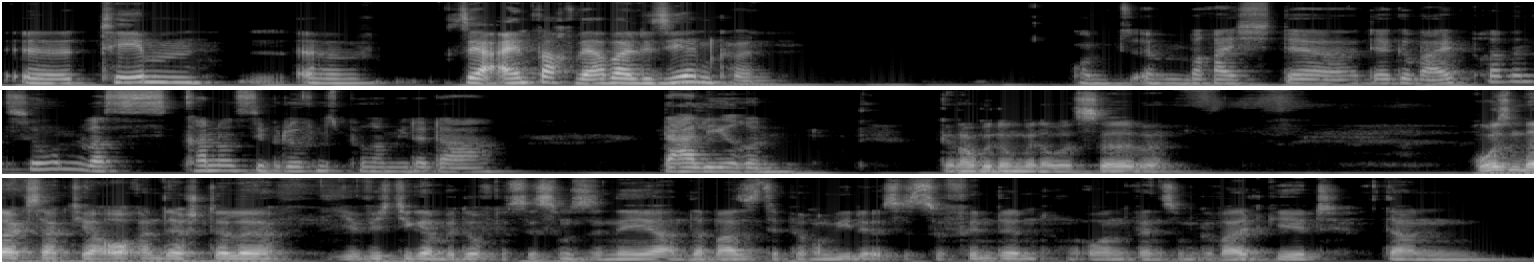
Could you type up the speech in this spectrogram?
äh, Themen äh, sehr einfach verbalisieren können. Und im Bereich der, der Gewaltprävention, was kann uns die Bedürfnispyramide da, da lehren? Genau genommen genau dasselbe. Rosenberg sagt ja auch an der Stelle, je wichtiger ein Bedürfnis ist, umso näher an der Basis der Pyramide ist es zu finden. Und wenn es um Gewalt geht, dann,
